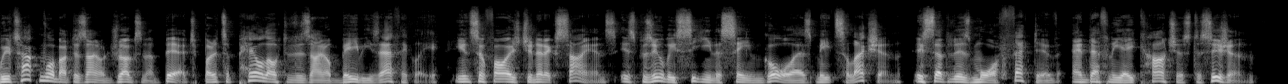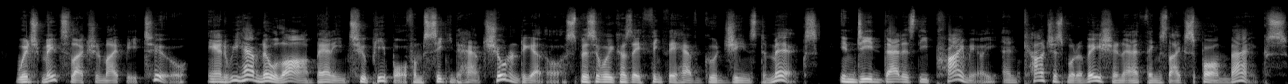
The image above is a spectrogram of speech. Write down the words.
We'll talk more about designer drugs in a bit, but it's a parallel to designer babies ethically, insofar as genetic science is presumably seeking the same goal as mate selection, except it is more effective and definitely a conscious decision. Which mate selection might be too, and we have no law banning two people from seeking to have children together specifically because they think they have good genes to mix. Indeed, that is the primary and conscious motivation at things like sperm banks.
